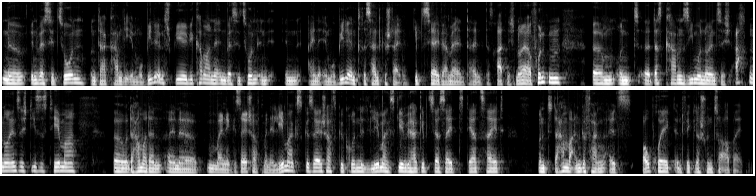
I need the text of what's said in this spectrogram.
eine Investition, und da kam die Immobilie ins Spiel, wie kann man eine Investition in, in eine Immobilie interessant gestalten? Gibt es ja, wir haben ja das Rad nicht neu erfunden. Ähm, und äh, das kam 97, 98, dieses Thema. Äh, und da haben wir dann eine, meine Gesellschaft, meine Lemax-Gesellschaft gegründet. Die Lemax GmbH gibt es ja seit der Zeit. Und da haben wir angefangen, als Bauprojektentwickler schon zu arbeiten.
